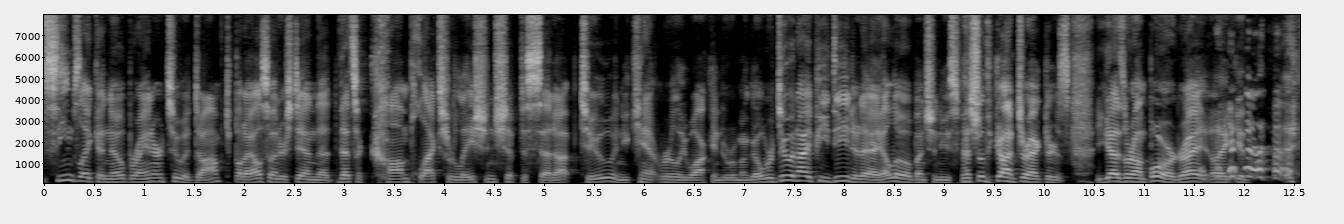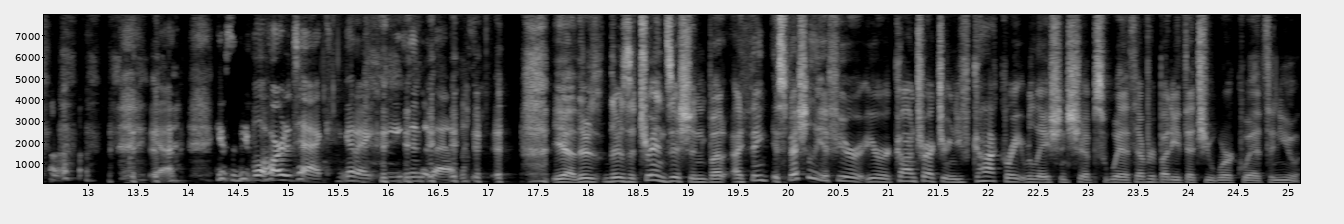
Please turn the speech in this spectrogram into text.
seems like a no-brainer to adopt, but I also understand that that's a complex relationship to set up too, and you can't really walk into a room and go, "We're doing IPD today. Hello, a bunch of new specialty contractors. You guys are on board, right?" Like it. yeah, gives the people a heart attack. You gotta ease into that. yeah, there's there's a transition, but I think especially if you're you're a contractor and you've got great relationships with everybody that you work with, and you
